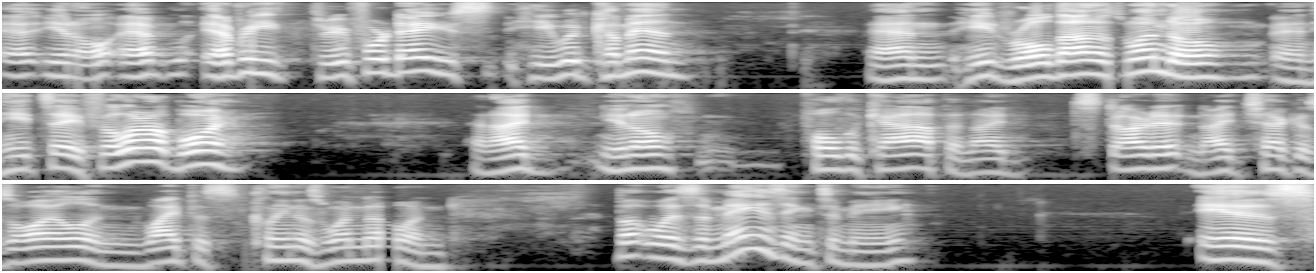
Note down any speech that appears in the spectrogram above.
uh, you know, every three or four days, he would come in and he'd roll down his window and he'd say, Fill her up, boy. And I'd, you know, pull the cap and I'd start it and I'd check his oil and wipe his clean his window and but what was amazing to me is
